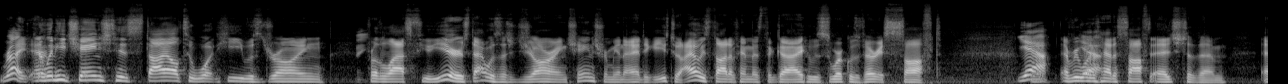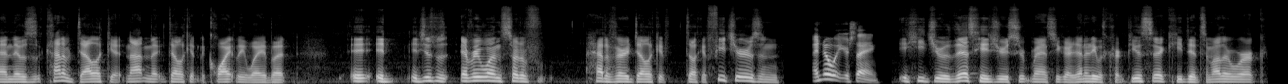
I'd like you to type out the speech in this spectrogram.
Right. And when he changed his style to what he was drawing for the last few years, that was a jarring change for me, and I had to get used to it. I always thought of him as the guy whose work was very soft. Yeah. Everyone yeah. had a soft edge to them, and it was kind of delicate, not in a delicate in a quietly way, but it, it, it just was, everyone sort of had a very delicate, delicate features, and I know what you're saying. he drew this, he drew Superman Secret Identity with Kurt Busiek. he did some other work,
